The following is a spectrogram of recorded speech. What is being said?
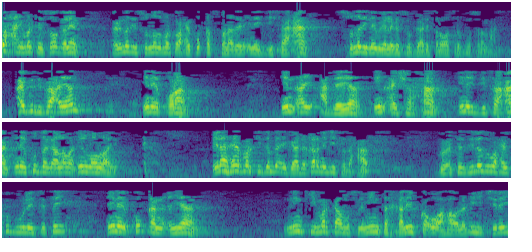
Waxani markay soo galeen culimmadii sunnadu marka waxay ku qasbanaadeen inay difaacaan sunnadii nebiga laga soo gaadhay salawatu rabbi waslamu caleyh maxay ku difaacayaan inay qoraan in ay caddeeyaan in ay sharxaan inay difaacaan inay ku dagaalamaan in loo laayo. Ilaa heer markii dambe ay gaadhay qarnigii saddexaad muctasiladu waxay ku guulaysatay inay ku qanciyaan ninkii markaa muslimiinta khaliifka u ahaa oo la dhihi jiray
